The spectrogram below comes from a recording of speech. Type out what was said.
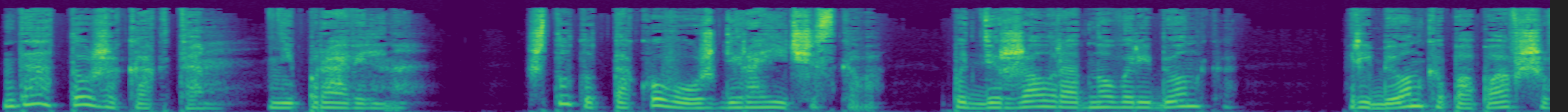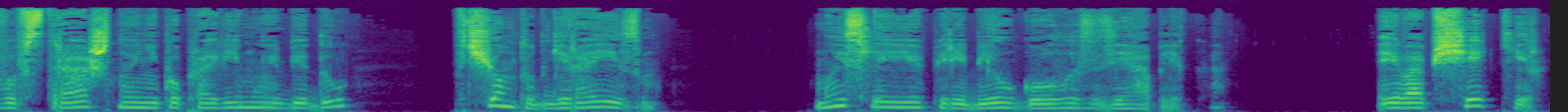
Да, тоже как-то неправильно. Что тут такого уж героического? Поддержал родного ребенка, ребенка, попавшего в страшную непоправимую беду? В чем тут героизм? Мысли ее перебил голос зяблика. И вообще, Кир,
